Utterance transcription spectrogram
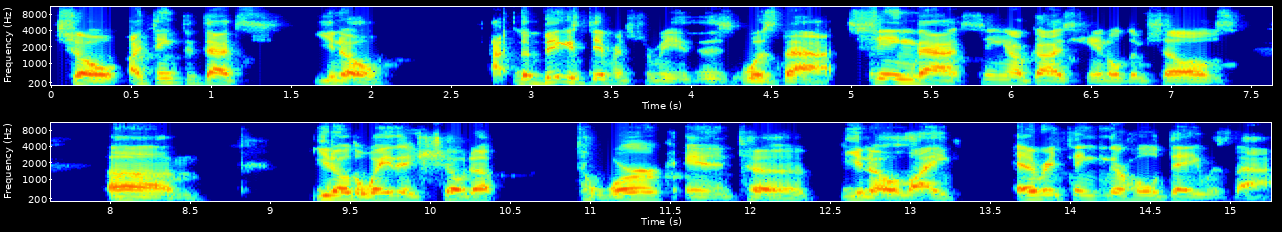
So I think that that's you know the biggest difference for me is, was that seeing that seeing how guys handled themselves, um, you know the way they showed up to work and to you know like everything their whole day was that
